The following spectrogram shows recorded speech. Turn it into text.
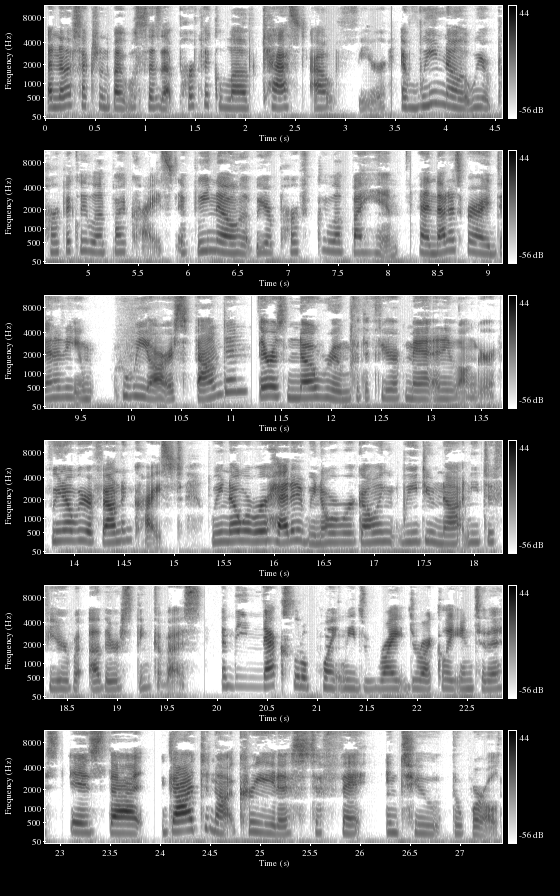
another section of the Bible says that perfect love casts out fear. If we know that we are perfectly loved by Christ, if we know that we are perfectly loved by him, and that is where identity and who we are is found in, there is no room for the fear of man any longer. We know we are found in Christ, we know where we're headed, we know where we're going, we do not need to fear what others think of us. And the next little point leads right directly into this is that God did not create us to fit into the world.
